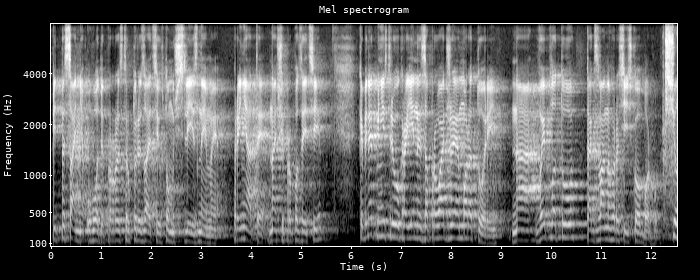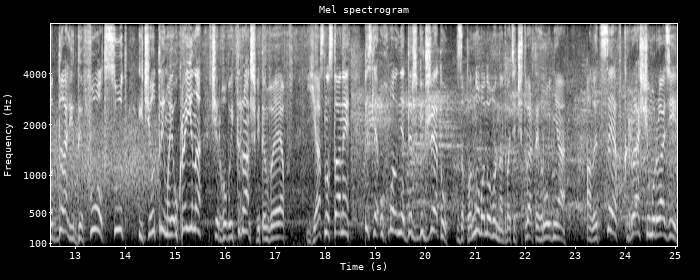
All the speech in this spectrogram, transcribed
підписання угоди про реструктуризацію, в тому числі і з ними, прийняти наші пропозиції, Кабінет міністрів України запроваджує мораторій на виплату так званого російського боргу. Що далі дефолт, суд і чи отримає Україна черговий транш від МВФ? Ясно стане після ухвалення держбюджету, запланованого на 24 грудня. Але це в кращому разі.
